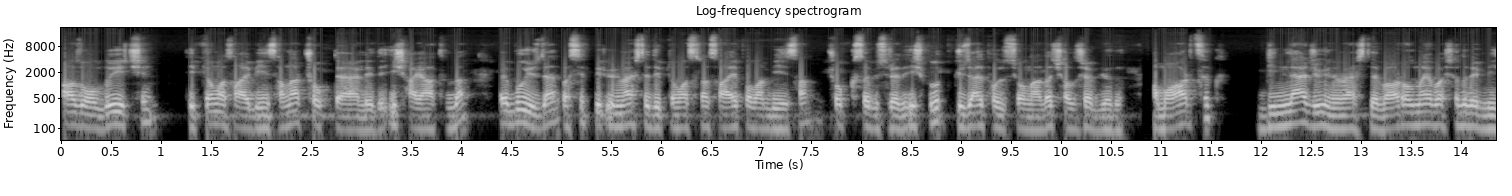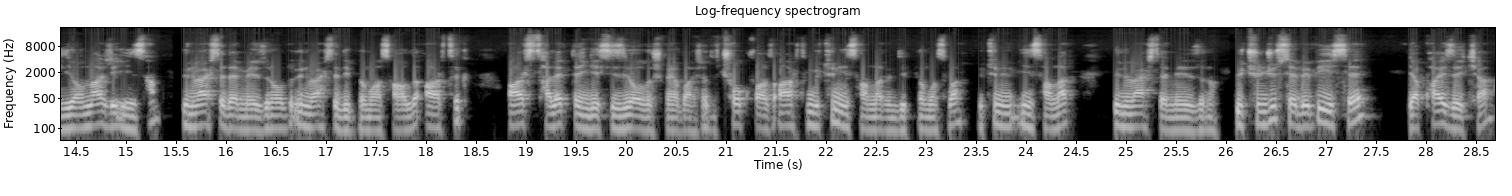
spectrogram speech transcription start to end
az olduğu için diploma sahibi insanlar çok değerliydi iş hayatında ve bu yüzden basit bir üniversite diplomasına sahip olan bir insan çok kısa bir sürede iş bulup güzel pozisyonlarda çalışabiliyordu. Ama artık binlerce üniversite var olmaya başladı ve milyonlarca insan üniversiteden mezun oldu, üniversite diploması aldı. Artık arz talep dengesizliği oluşmaya başladı. Çok fazla artık bütün insanların diploması var. Bütün insanlar üniversite mezunu. Üçüncü sebebi ise yapay zeka.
